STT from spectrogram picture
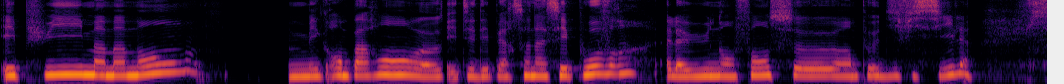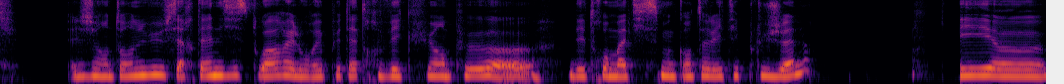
Et puis ma maman, mes grands-parents étaient des personnes assez pauvres. Elle a eu une enfance un peu difficile. J'ai entendu certaines histoires. Elle aurait peut-être vécu un peu euh, des traumatismes quand elle était plus jeune. Et euh,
